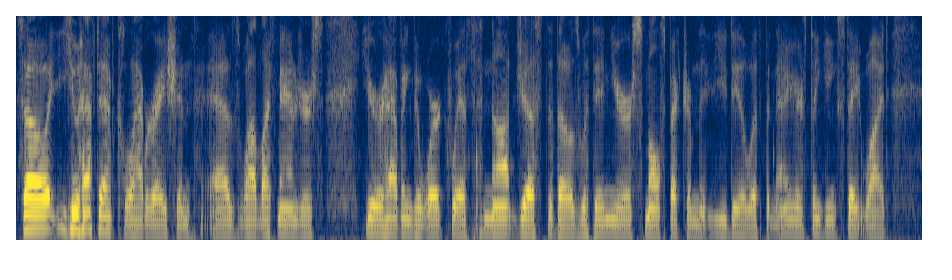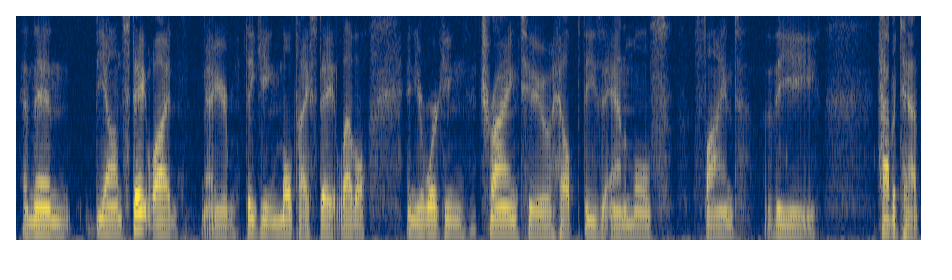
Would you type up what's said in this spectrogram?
So you have to have collaboration as wildlife managers. You're having to work with not just those within your small spectrum that you deal with, but now you're thinking statewide. And then beyond statewide, now you're thinking multi state level and you're working trying to help these animals find the habitat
